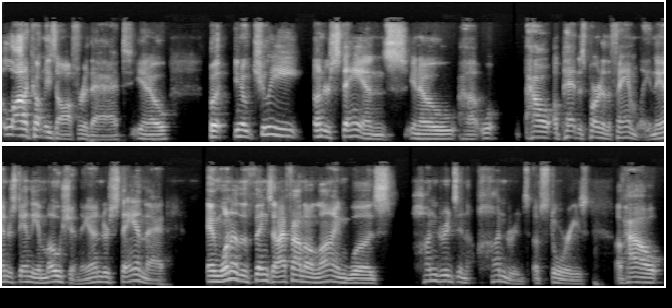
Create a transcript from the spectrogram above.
a lot of companies offer that, you know, but you know, Chewy understands, you know, how, how a pet is part of the family and they understand the emotion. They understand that. And one of the things that I found online was hundreds and hundreds of stories of how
